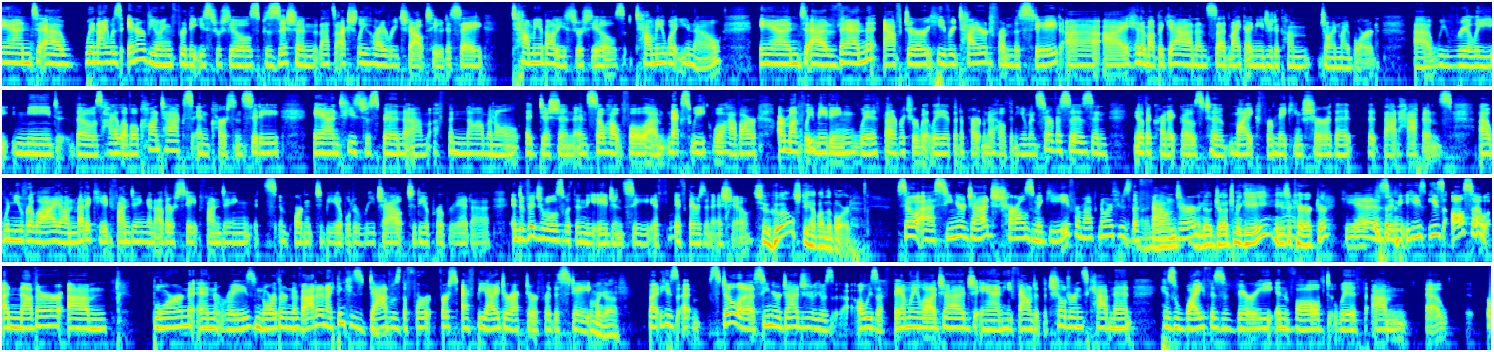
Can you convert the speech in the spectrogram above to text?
And uh, when I was interviewing for the Easter Seals position, that's actually who I reached out to to say, tell me about Easter Seals, tell me what you know. And uh, then after he retired from the state, uh, I hit him up again and said, Mike, I need you to come join my board. Uh, we really need those high level contacts in Carson City. And he's just been um, a phenomenal addition and so helpful. Um, next week, we'll have our, our monthly meeting with uh, Richard Whitley at the Department of Health and Human Services. And, you know, the credit goes to Mike for making sure that that, that happens. Uh, when you rely on Medicaid funding and other state funding, it's important to be able to reach out to the appropriate uh, individuals within the agency if, if there's an issue. So, who else do you have on the board? So, uh, senior judge Charles McGee from up north, who's the I founder. Know, I know Judge McGee. He's yeah, a character. He is, and he's he's also another um, born and raised Northern Nevada, and I think his dad was the for, first FBI director for the state. Oh my gosh! But he's uh, still a senior judge. He was always a family law judge, and he founded the Children's Cabinet. His wife is very involved with. Um, uh,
